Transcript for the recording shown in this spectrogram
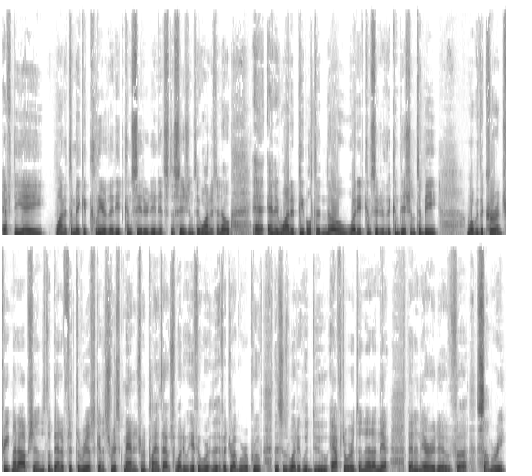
FDA wanted to make it clear that it considered in its decisions. It wanted to know, and, and it wanted people to know what it considered the condition to be what were the current treatment options, the benefit, the risk, and its risk management plans. That's what it, if it were if a drug were approved, this is what it would do afterwards, and then a then a narrative uh, summary.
